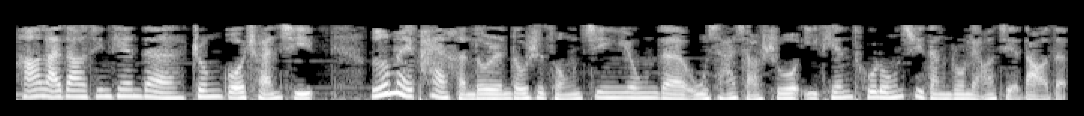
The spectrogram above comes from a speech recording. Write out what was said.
好，来到今天的中国传奇，峨眉派，很多人都是从金庸的武侠小说《倚天屠龙记》当中了解到的。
